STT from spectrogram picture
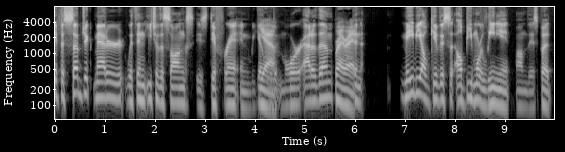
if the subject matter within each of the songs is different and we get a little bit more out of them, right, right, then maybe I'll give this. I'll be more lenient on this. But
